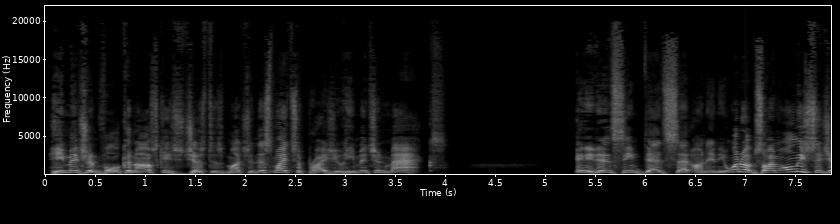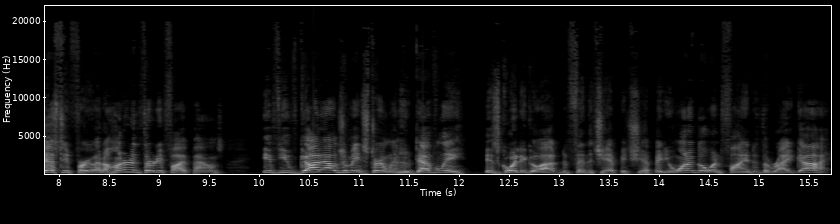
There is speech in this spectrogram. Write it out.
He mentioned Volkanovski's just as much, and this might surprise you. He mentioned Max. And he didn't seem dead set on any one of them. So I'm only suggesting for you at 135 pounds, if you've got Aljamain Sterling, who definitely is going to go out and defend the championship, and you want to go and find the right guy.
